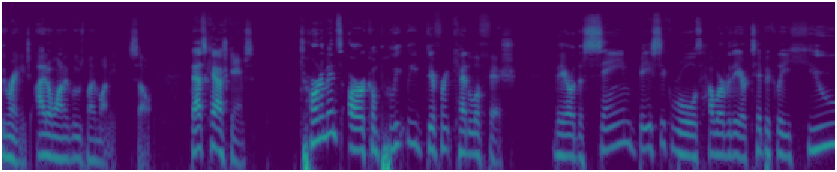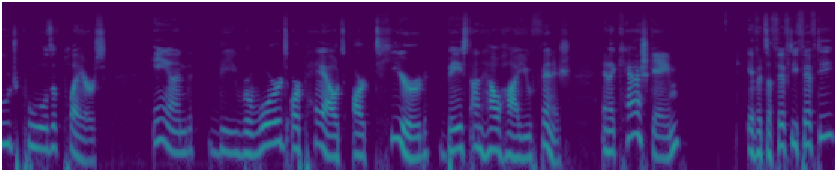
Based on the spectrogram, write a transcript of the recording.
range? I don't want to lose my money. So that's cash games. Tournaments are a completely different kettle of fish. They are the same basic rules, however, they are typically huge pools of players and the rewards or payouts are tiered based on how high you finish. In a cash game, if it's a 50 50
